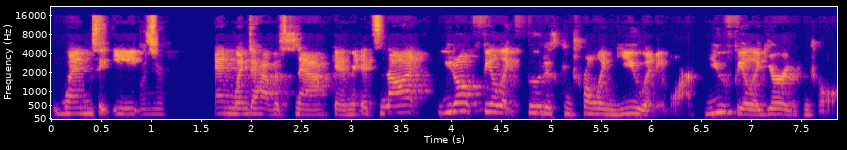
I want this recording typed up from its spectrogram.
when to eat when and when to have a snack and it's not you don't feel like food is controlling you anymore. You feel like you're in control.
